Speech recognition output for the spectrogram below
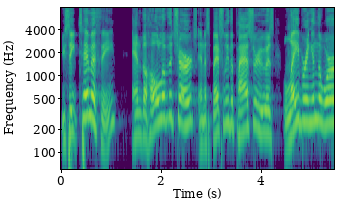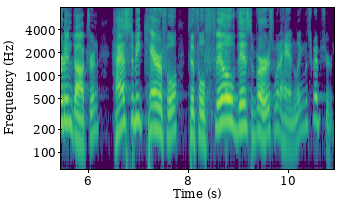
You see, Timothy and the whole of the church, and especially the pastor who is laboring in the word and doctrine, has to be careful to fulfill this verse when handling the scriptures.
